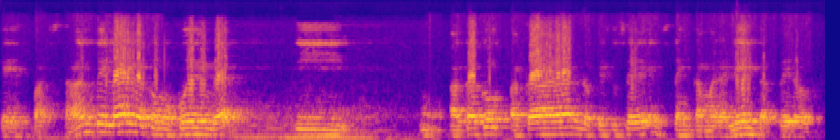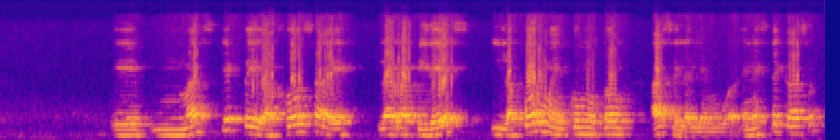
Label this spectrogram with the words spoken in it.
Es bastante larga, como pueden ver, y acá, acá lo que sucede está en cámara lenta, pero eh, más que pegajosa es la rapidez y la forma en cómo Tom hace la lengua. En este caso,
